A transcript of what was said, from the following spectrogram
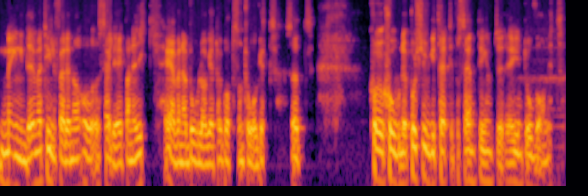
mängder med tillfällen att, att sälja i panik även när bolaget har gått som tåget. Så att korrektioner på 20-30 procent är inte, är inte ovanligt.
